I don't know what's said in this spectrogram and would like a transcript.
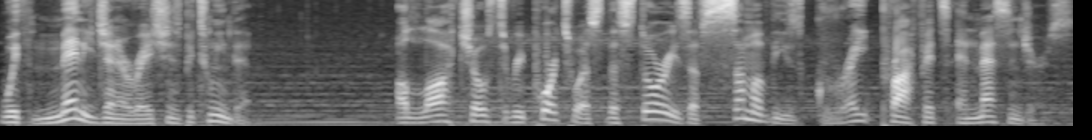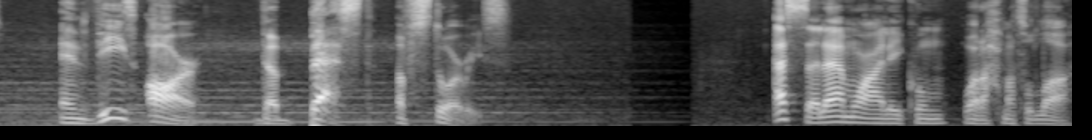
with many generations between them. Allah chose to report to us the stories of some of these great prophets and messengers, and these are the best of stories. Assalamu alaikum wa rahmatullah.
